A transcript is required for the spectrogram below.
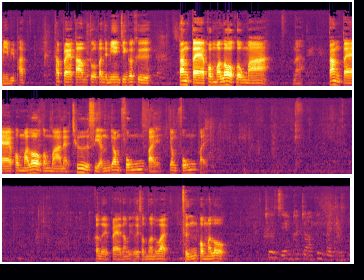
มีวิพัตถ้าแปลตามตัวปัญจมีจริงๆก็คือ ตั้งแต่พรมโลกลงมานะตั้งแต่พรมโลกลงมาเนี่ย ชื่อเสียงย่อมฟุ้งไป ย่อมฟุ้งไป ก็เลยแปลต้องเอ่ยสมนวนว่า ถึงพรมโลก ชื่อเสียงขจรขึ้นไปถึงพร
